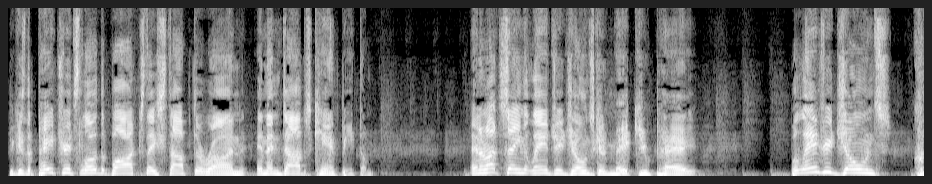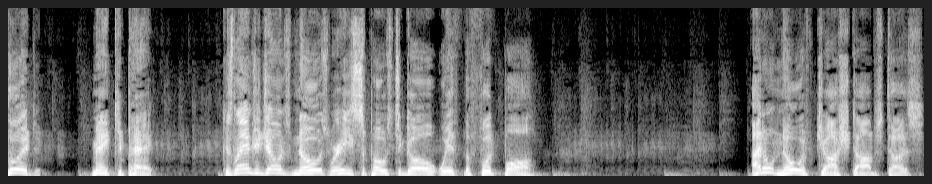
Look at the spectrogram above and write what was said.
Because the Patriots load the box, they stop the run, and then Dobbs can't beat them. And I'm not saying that Landry Jones can make you pay, but Landry Jones could make you pay. Because Landry Jones knows where he's supposed to go with the football. I don't know if Josh Dobbs does.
